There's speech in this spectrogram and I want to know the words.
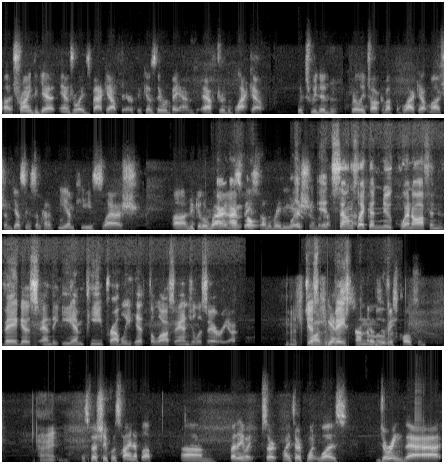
uh, trying to get androids back out there because they were banned after the blackout, which we didn't really talk about the blackout much. I'm guessing some kind of EMP slash uh, nuclear weapons I'm- based oh, on the radiation. and the it sounds like a nuke went off in Vegas, and the EMP probably hit the Los Angeles area, That's just plausible. Yes, based on the because movie. It was close. All right. especially if it was high enough up. Um, but anyway, sorry. My entire point was during that,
